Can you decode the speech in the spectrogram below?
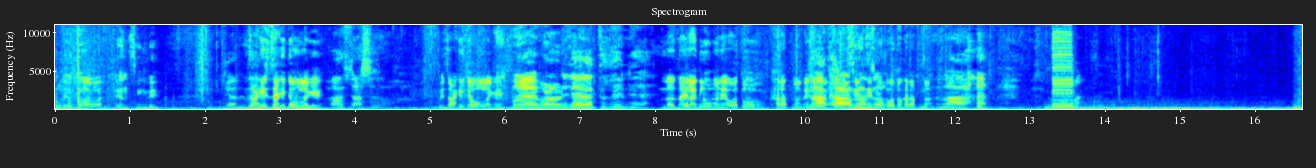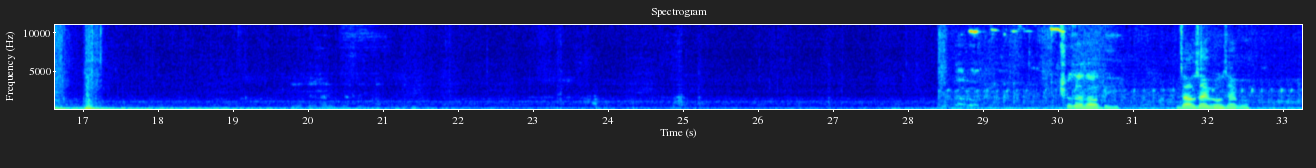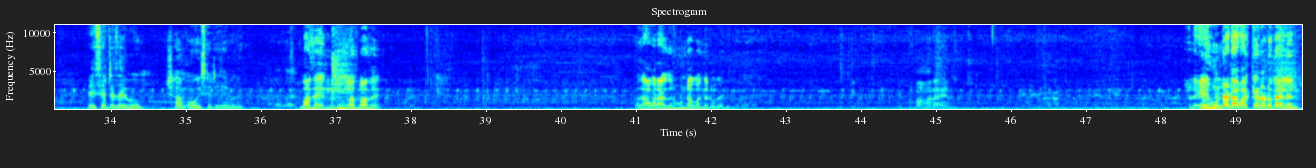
ওরে বাবা ড্যান্সিং রে। জাকি জাকি কেমন লাগে? আস্তে আস্তে ওই জাকি কেমন লাগে? যাই লাগতেছে। না যাই লাগলেও মানে অত খারাপ না তাই না। মতো অত খারাপ না। না। সোজা যাও দেখি। যাও, যাইবো যাইবো। এই সাইডে যাইবো। সাম ওই সাইডে না বাজে? লুকিং গ্লাস বাজে? আবার একজন হুন্ডা গন্ধে ঢুকাই দিল মানে এই হুন্ডাটা আবার কেন ঢুকাইলেন?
